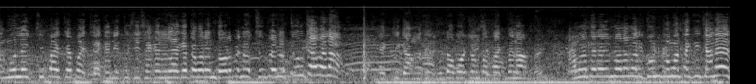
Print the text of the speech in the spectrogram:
আঙুলে চিপাই চাপাই যেখানে খুশি সেখানে লাগাতে পারেন ধরবে না চুলবে না চুলকাবে না। একটি গামাতে ফুটা পর্যন্ত থাকবে না। আমাদের এই মলমের গুণ ক্ষমতা কি জানেন?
